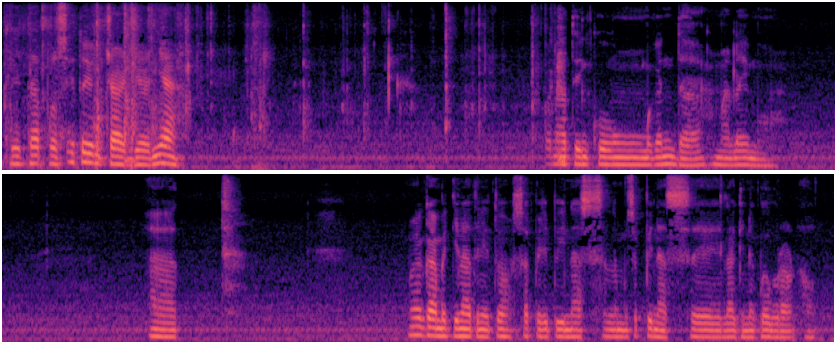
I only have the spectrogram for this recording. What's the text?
Okay tapos ito yung charger nya pa natin kung maganda malay mo. At magagamit din natin ito sa Pilipinas. Alam mo sa Pinas eh, lagi nagba brown out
